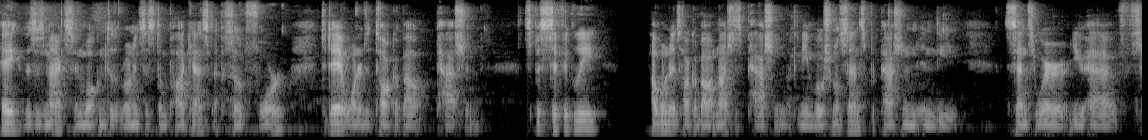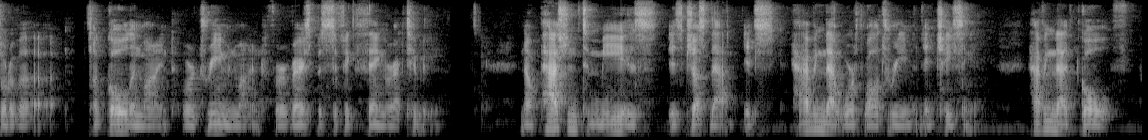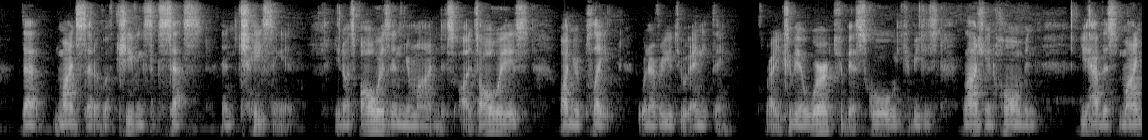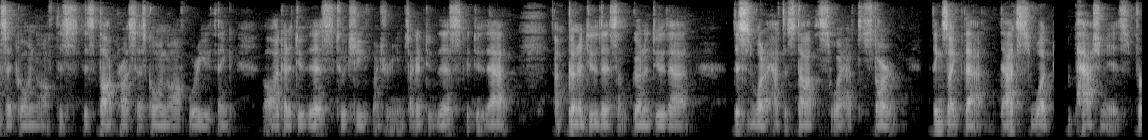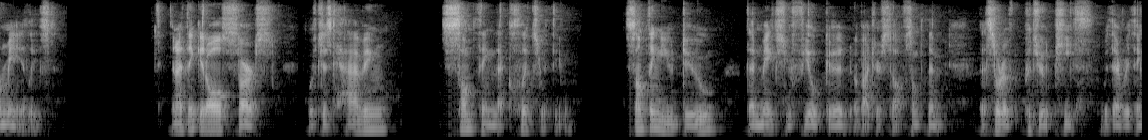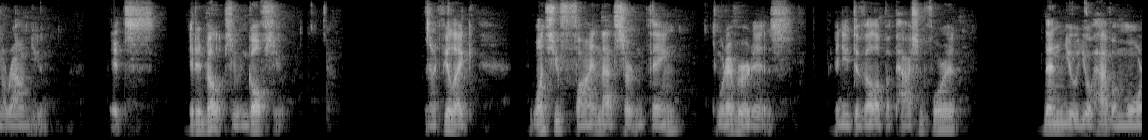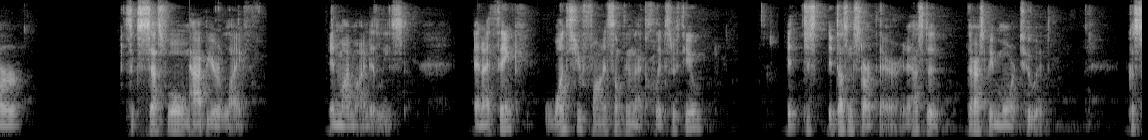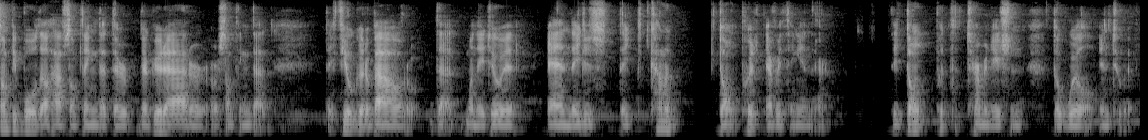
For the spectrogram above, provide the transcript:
Hey, this is Max, and welcome to the Ronin System Podcast, episode 4. Today I wanted to talk about passion. Specifically, I wanted to talk about not just passion, like in the emotional sense, but passion in the sense where you have sort of a, a goal in mind or a dream in mind for a very specific thing or activity. Now, passion to me is is just that. It's having that worthwhile dream and, and chasing it. Having that goal that mindset of achieving success and chasing it. You know, it's always in your mind. It's it's always on your plate whenever you do anything, right? You could be at work, you could be at school, you could be just lounging at home, and you have this mindset going off, this this thought process going off, where you think, oh, I got to do this to achieve my dreams. I got to do this, I got to do that. I'm gonna do this. I'm gonna do that. This is what I have to stop. This is what I have to start. Things like that. That's what passion is for me, at least. And I think it all starts with just having something that clicks with you, something you do that makes you feel good about yourself, something that, sort of puts you at peace with everything around you. It's it envelops you, engulfs you. And I feel like once you find that certain thing, whatever it is, and you develop a passion for it, then you'll you'll have a more successful, happier life in my mind at least. And I think once you find something that clicks with you, it just it doesn't start there. It has to there has to be more to it. Because some people they'll have something that they're they're good at or, or something that they feel good about that when they do it and they just they kind of don't put everything in there. They don't put the determination, the will into it.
